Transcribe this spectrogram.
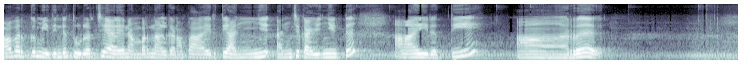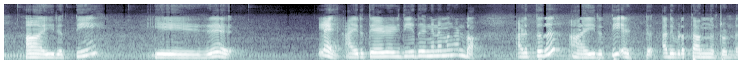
അവർക്കും ഇതിന്റെ തുടർച്ചയായ നമ്പർ നൽകണം. അപ്പോൾ ആയിരത്തി അഞ്ച് അഞ്ച് കഴിഞ്ഞിട്ട് ആയിരത്തി ആറ്. ആയിരത്തി ഏഴ്. അല്ലേ? ആയിരത്തി ഏഴ് എഴുതിയത് എങ്ങനെയൊന്നും കണ്ടോ? അടുത്തത് ആയിരത്തി എട്ട് അതിവിടെ തന്നിട്ടുണ്ട്.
